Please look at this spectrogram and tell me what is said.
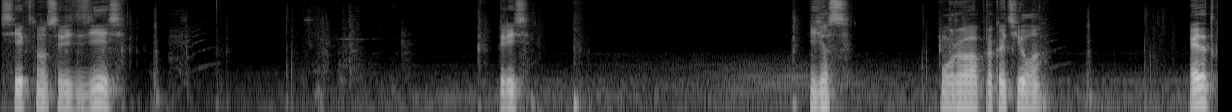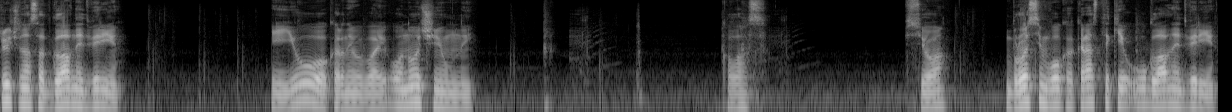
Сейф у нас ведь здесь. Берись. Yes. Ура, прокатило. Этот ключ у нас от главной двери. Ёкарный бабай, он очень умный. Класс. Все. Бросим его как раз таки у главной двери.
